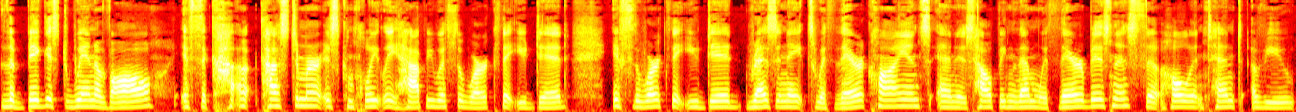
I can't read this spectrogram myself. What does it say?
the biggest win of all if the cu- customer is completely happy with the work that you did, if the work that you did resonates with their clients and is helping them with their business, the whole intent of you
